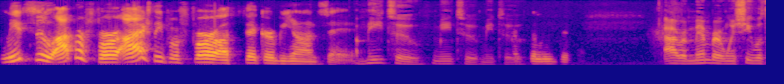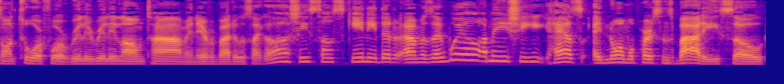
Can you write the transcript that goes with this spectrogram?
Me too. I prefer. I actually prefer a thicker Beyonce. Me too. Me too. Me too. I remember when she was on tour for a really, really long time, and everybody was like, "Oh, she's so skinny." That I was like, "Well, I mean, she has a normal person's body, so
